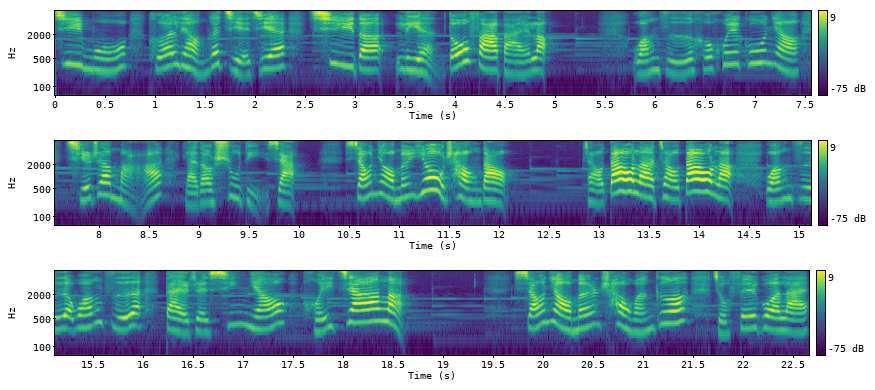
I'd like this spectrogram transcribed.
继母和两个姐姐气得脸都发白了。王子和灰姑娘骑着马来到树底下，小鸟们又唱道：“找到了，找到了！王子，王子带着新娘回家了。”小鸟们唱完歌，就飞过来，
